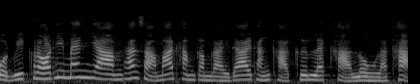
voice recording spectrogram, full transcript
บทวิเคราะห์ที่แม่นยำท่านสามารถทำกำไรได้ทั้งขาขึ้นและขาลงแล้วค่ะ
